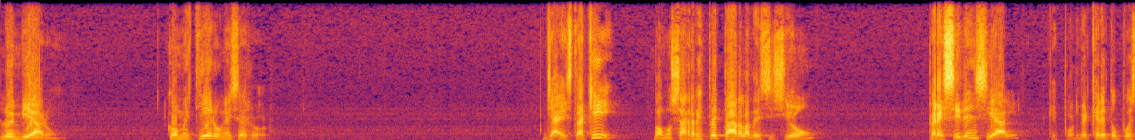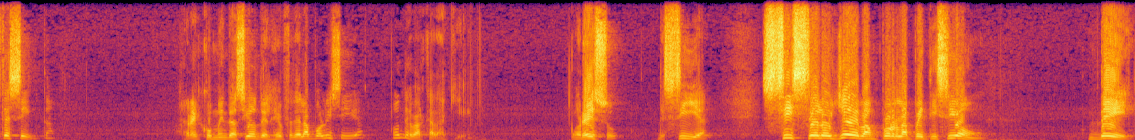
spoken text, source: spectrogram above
Lo enviaron, cometieron ese error. Ya está aquí, vamos a respetar la decisión presidencial, que por decreto pues designa, recomendación del jefe de la policía, ¿dónde va cada quien? Por eso, decía, si se lo llevan por la petición de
